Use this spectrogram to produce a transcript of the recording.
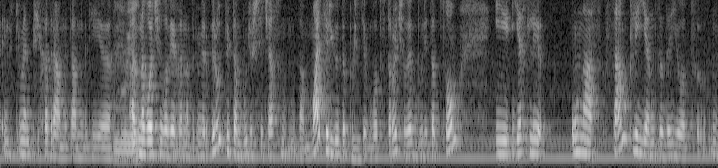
инструмент психодрамы, там, где ну, я... одного человека, например, берут, ты там будешь сейчас там, матерью, допустим, вот второй человек будет отцом, и если у нас сам клиент задает ну,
